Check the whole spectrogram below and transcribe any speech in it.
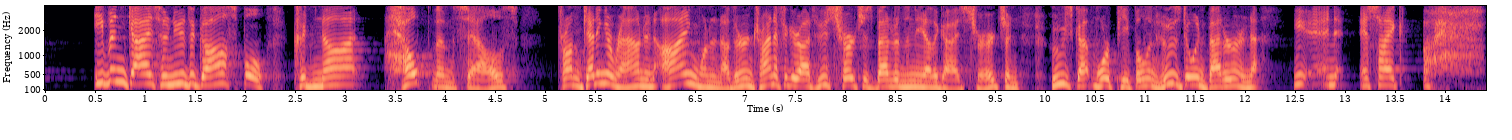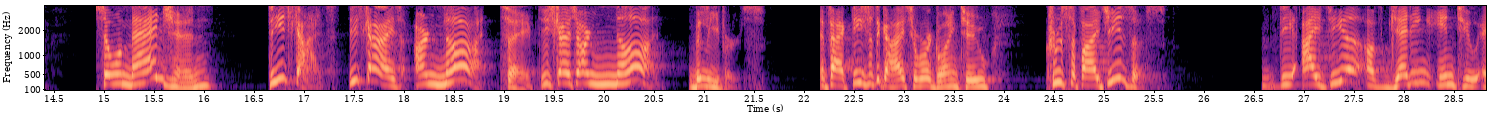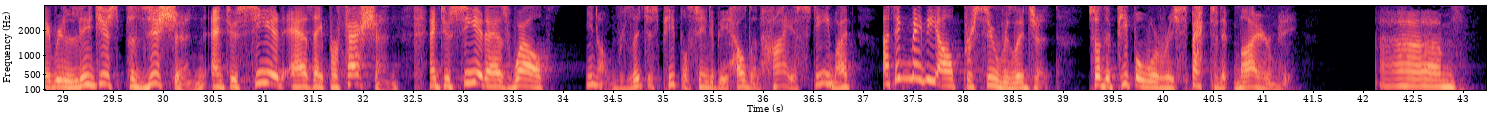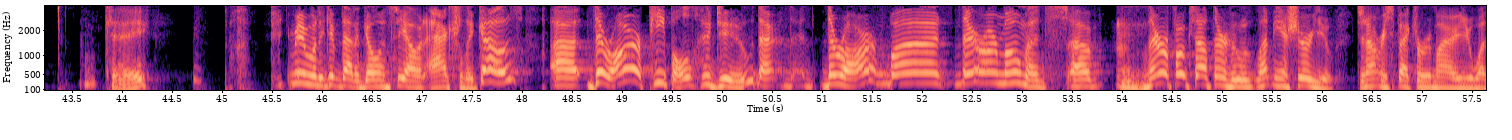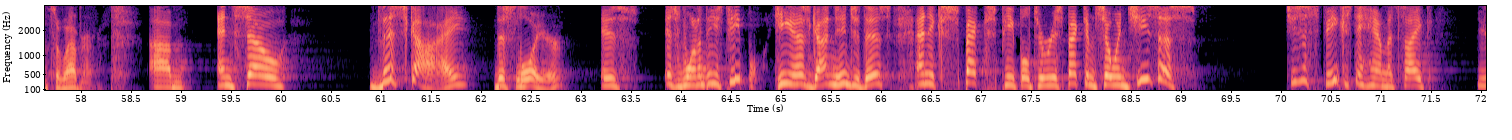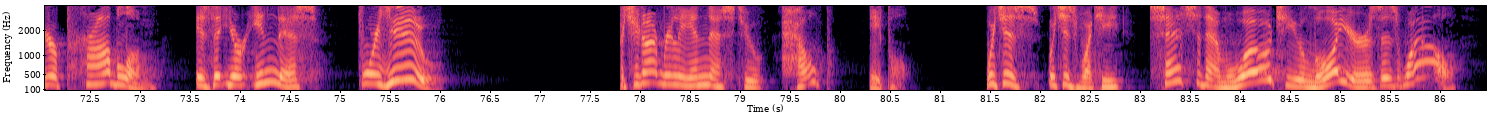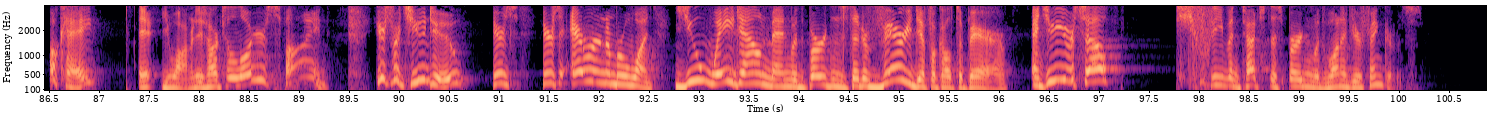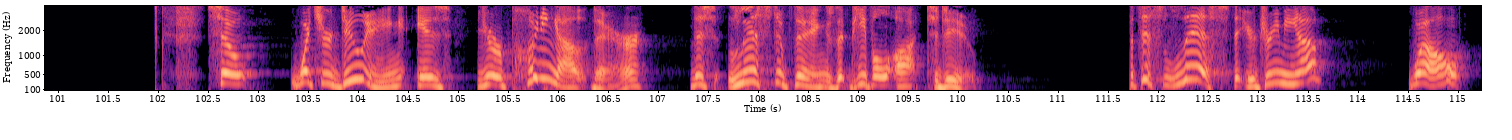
even guys who knew the gospel could not help themselves from getting around and eyeing one another and trying to figure out whose church is better than the other guy's church and who's got more people and who's doing better. And, and it's like, oh. so imagine these guys. These guys are not saved. These guys are not believers. In fact, these are the guys who are going to crucify Jesus the idea of getting into a religious position and to see it as a profession and to see it as, well, you know, religious people seem to be held in high esteem. I, I think maybe I'll pursue religion so that people will respect and admire me. Um, okay. You may want to give that a go and see how it actually goes. Uh, there are people who do. There, there are, but there are moments. Uh, there are folks out there who, let me assure you, do not respect or admire you whatsoever. Um, and so, this guy, this lawyer, is is one of these people. He has gotten into this and expects people to respect him. So when Jesus Jesus speaks to him, it's like your problem is that you're in this for you. But you're not really in this to help people, which is, which is what he says to them. Woe to you, lawyers, as well. Okay, eh, you want me to talk to the lawyers? Fine. Here's what you do. Here's, here's error number one. You weigh down men with burdens that are very difficult to bear, and you yourself, you would even touch this burden with one of your fingers. So, what you're doing is you're putting out there this list of things that people ought to do. But this list that you're dreaming up, well,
